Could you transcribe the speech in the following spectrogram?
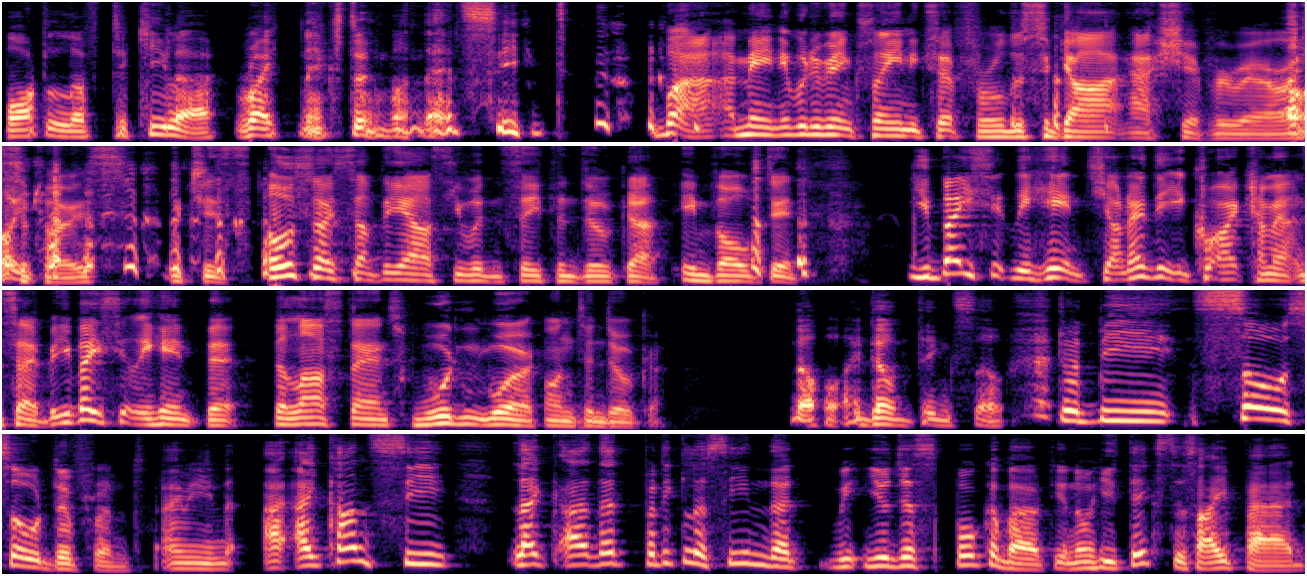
bottle of tequila right next to him on that seat. well, I mean, it would have been clean except for all the cigar ash everywhere, I oh, suppose, yeah. which is also something else you wouldn't see Tendulkar involved in. You basically hint, I don't think you quite come out and say it, but you basically hint that The Last Dance wouldn't work on Tendulkar. No, I don't think so. It would be so, so different. I mean, I, I can't see, like uh, that particular scene that we, you just spoke about, you know, he takes this iPad,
